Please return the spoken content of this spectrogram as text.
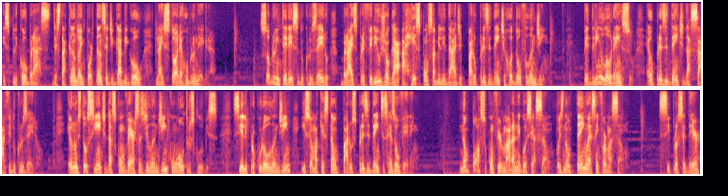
explicou Brás, destacando a importância de Gabigol na história rubro-negra. Sobre o interesse do Cruzeiro, Braz preferiu jogar a responsabilidade para o presidente Rodolfo Landim. Pedrinho Lourenço é o presidente da SAF do Cruzeiro. Eu não estou ciente das conversas de Landim com outros clubes. Se ele procurou o Landim, isso é uma questão para os presidentes resolverem. Não posso confirmar a negociação, pois não tenho essa informação. Se proceder,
